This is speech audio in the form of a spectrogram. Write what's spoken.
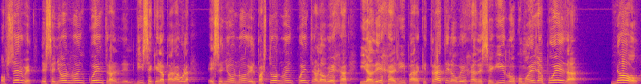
Observe, el Señor no encuentra, dice que la parábola el Señor no, el pastor no encuentra la oveja y la deja allí para que trate la oveja de seguirlo como ella pueda. No,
